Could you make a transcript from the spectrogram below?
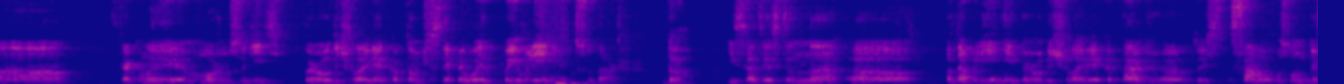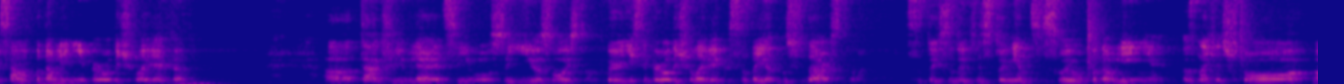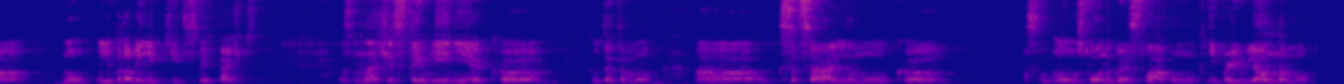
как мы можем судить, природы человека в том числе приводит к появлению государств. Да. И, соответственно, э, подавление природы человека, также, э, то есть само, условно говоря, самоподавление природы человека э, также является его, ее свойством. Если природа человека создает государство, то есть создает инструмент своего подавления, значит, что, ну, или подавление каких-то своих качеств, значит, стремление к вот этому э, к социальному, к, ну, условно говоря, слабому, к непроявленному,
